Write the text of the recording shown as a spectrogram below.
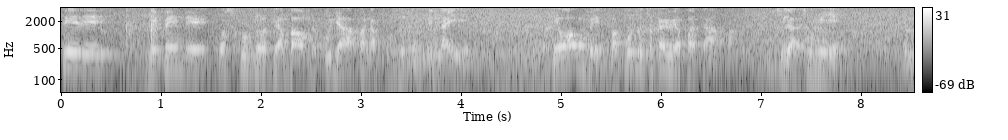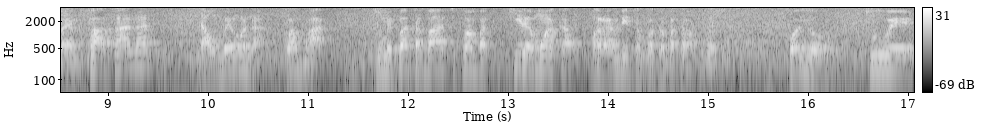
Pili, nipende kuwashukuru wote ambao wamekuja hapa na kuhudhuria semina hii. Niwaombe mafunzo tutakayoyapata hapa tuyatumie, ni manufaa sana, na umeona kwamba tumepata bahati kwamba kila mwaka mara mbili tutakuwa tunapata mafunzo. Kwa hiyo tuwe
